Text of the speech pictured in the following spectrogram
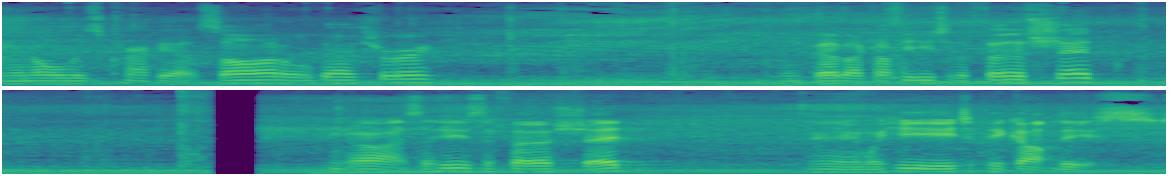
And then all this crap outside will go through. We'll go back up here to the first shed. Alright, so here's the first shed. And we're here to pick up this.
